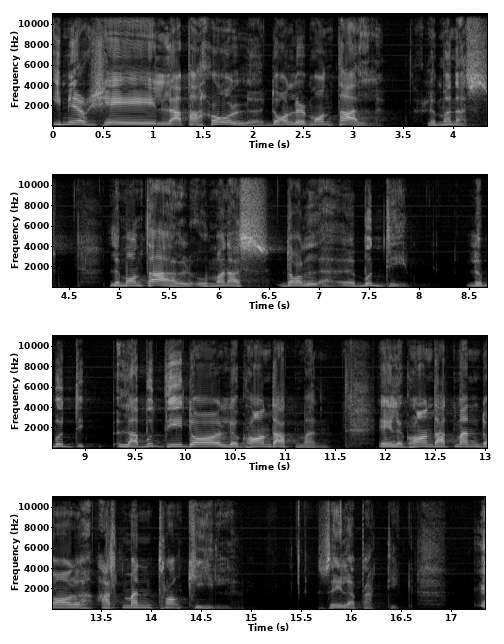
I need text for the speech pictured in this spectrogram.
immerger la parole dans leur mental, le manas. Le mental ou manas dans le buddhi. Le buddhi la buddhi dans le grand Atman et le grand Atman dans l'Atman tranquille. C'est la pratique.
